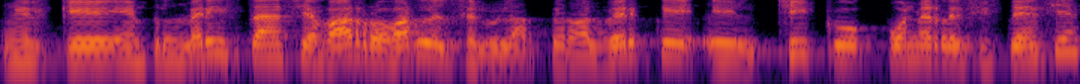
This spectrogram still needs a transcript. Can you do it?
en el que en primera instancia va a robarle el celular, pero al ver que el chico pone resistencia,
